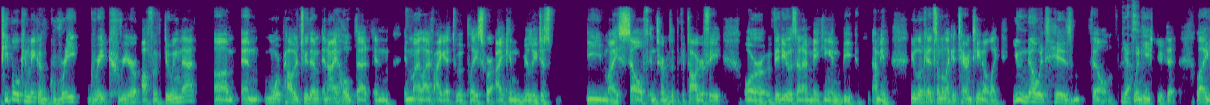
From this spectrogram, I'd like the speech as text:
people can make a great great career off of doing that um, and more power to them. And I hope that in in my life, I get to a place where I can really just be myself in terms of the photography or videos that I'm making and be I mean you look at someone like a Tarantino like you know it's his film yes. when he shoots it like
